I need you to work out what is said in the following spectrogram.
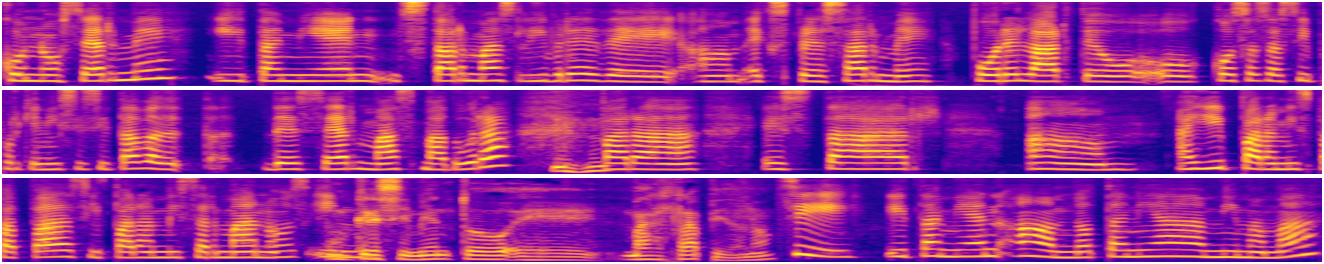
conocerme y también estar más libre de um, expresarme por el arte o, o cosas así porque necesitaba de, de ser más madura para estar um, allí para mis papás y para mis hermanos. Y un crecimiento eh, más rápido, ¿no? Sí, y también um, no tenía mi mamá,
